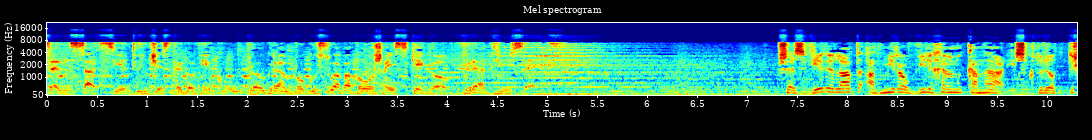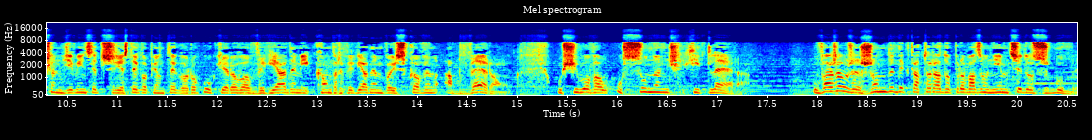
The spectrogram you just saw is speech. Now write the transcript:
Sensacje XX wieku. Program Bogusława Wołoszańskiego w Radiu Z. Przez wiele lat admirał Wilhelm Canaris, który od 1935 roku kierował wywiadem i kontrwywiadem wojskowym Abwehrą, usiłował usunąć Hitlera. Uważał, że rządy dyktatora doprowadzą Niemcy do zguby.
